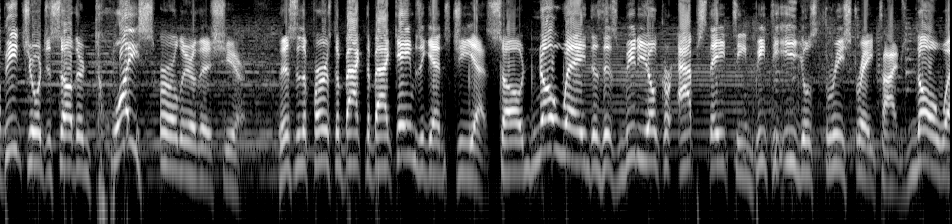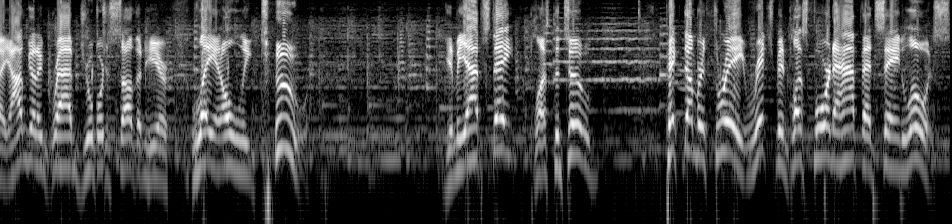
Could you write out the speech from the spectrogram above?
beat Georgia Southern twice earlier this year. This is the first of back to back games against GS. So, no way does this mediocre App State team beat the Eagles three straight times. No way. I'm going to grab Georgia Southern here, laying only two. Give me App State plus the two. Pick number three, Richmond plus four and a half at St. Louis.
